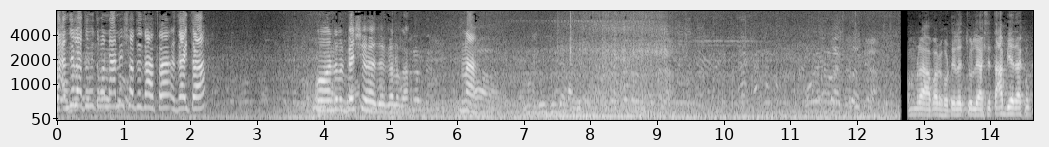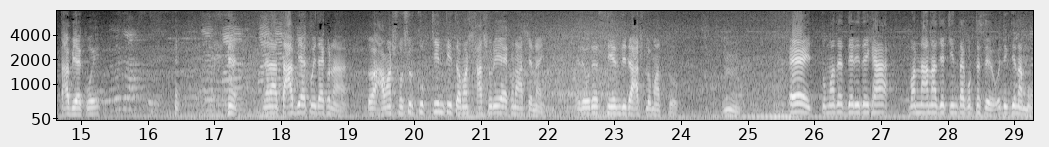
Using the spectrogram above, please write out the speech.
তানজিলা, তুমি তোমার নানির সাথে যাতা যাইতা? ও বেশি হয়ে যায় গেল না। আমরা আবার হোটেলে চলে আসছি তাবিয়া দেখো, তাবিয়া কই? না না কই দেখো না। তো আমার শ্বশুর খুব চিন্তিত, আমার শাশুড়ি এখন আসে নাই। ওদের সিএনজিটা আসলো মাত্র। হুম। এই, তোমাদের দেরি দেখা আমার নানা যে চিন্তা করতেছে ওই দিক দিয়ে নামো।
